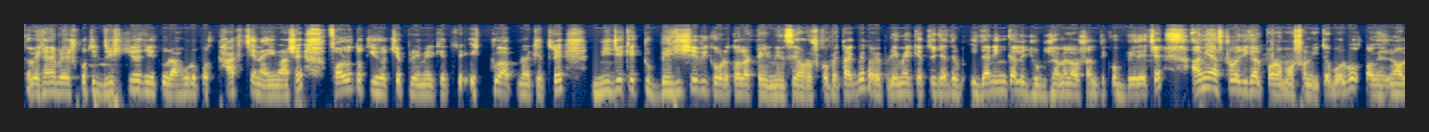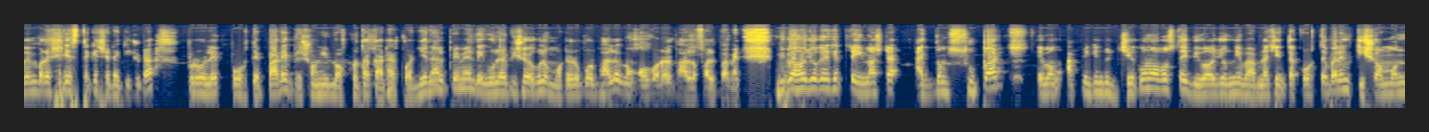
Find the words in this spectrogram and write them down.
তবে এখানে বৃহস্পতির দৃষ্টিটা যেহেতু রাহুর উপর থাকছে না এই মাসে, ফলত কি হচ্ছে? প্রেমের ক্ষেত্রে একটু আপনার ক্ষেত্রে নিজেকে একটু বেহিসেবি করে তোলার টেন্ডেন্সি হরস্কোপে থাকবে। তবে প্রেমের ক্ষেত্রে যাদের ইদানিংকালে ঝুট ঝামেলা, অশান্তি খুব বেড়েছে, আমি অ্যাস্ট্রোলজিক্যাল পরামর্শ নিতে বলব। তবে নভেম্বরের শেষ থেকে সেটা কিছুটা প্রলেপ পড়তে পারে। শনি বক্রতা কাটার পর জেনারেল প্রেমের রেগুলার বিষয়গুলো মোটের উপর ভালো এবং ওভারঅল ভালো ফল পাবেন। বিবাহ যোগের ক্ষেত্রে এই মাসটা একদম সুপার এবং আপনি কিন্তু যে কোনো অবস্থায় বিবাহযোগ নিয়ে ভাবনা চিন্তা করতে পারেন, কি সম্বন্ধ,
